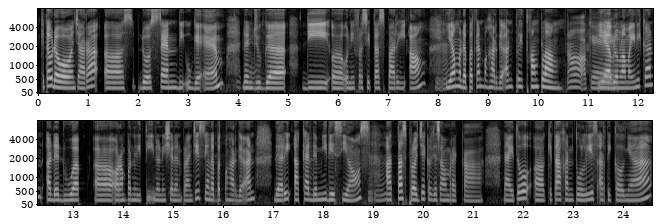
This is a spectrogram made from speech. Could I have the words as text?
kita udah wawancara s- dosen di UGM dan Oke. juga di eh, Universitas Paris Ang Mm-mm. yang mendapatkan penghargaan Prix Tremblant. Oh, oke. Iya, belum lama ini kan ada dua uh, orang peneliti Indonesia dan Prancis yang dapat penghargaan dari Académie des Sciences atas proyek kerjasama mereka. Nah itu uh, kita akan tulis artikelnya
